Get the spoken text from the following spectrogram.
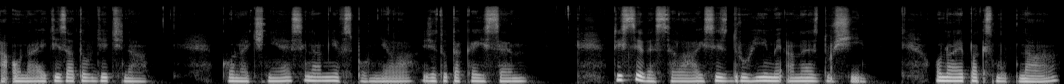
a ona je ti za to vděčná. Konečně si na mě vzpomněla, že to také jsem. Když jsi veselá, jsi s druhými a ne s duší. Ona je pak smutná,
